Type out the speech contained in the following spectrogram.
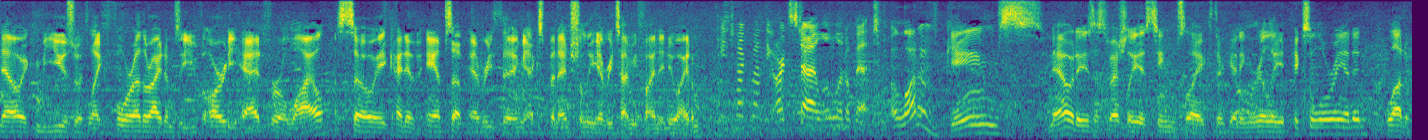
now it can be used with like four other items that you've already had for a while. So it kind of amps up everything exponentially every time you find a new item. Can you talk about the art style a little bit? A lot of games nowadays, especially, it seems like they're getting really pixel oriented. A lot of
